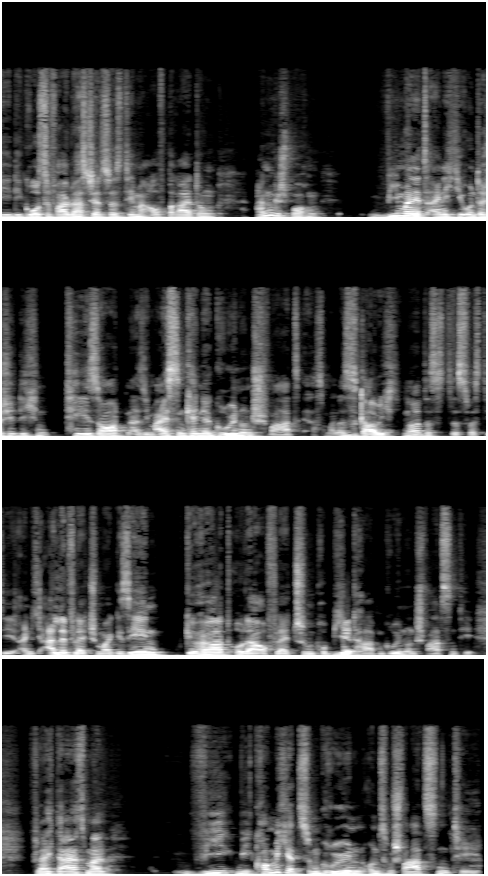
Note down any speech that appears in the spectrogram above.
die, die große Frage, du hast jetzt das Thema Aufbereitung angesprochen, wie man jetzt eigentlich die unterschiedlichen Teesorten, also die meisten kennen ja grün und schwarz erstmal. Das ist, glaube ich, ne, das, das, was die eigentlich alle vielleicht schon mal gesehen, gehört oder auch vielleicht schon probiert haben, grün und schwarzen Tee. Vielleicht da erstmal, wie, wie komme ich jetzt zum grünen und zum schwarzen Tee?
